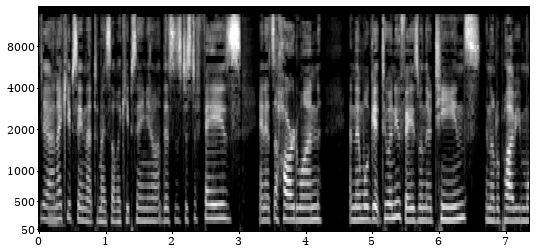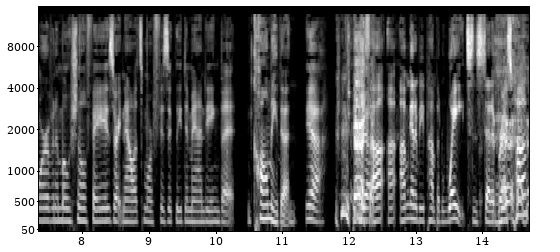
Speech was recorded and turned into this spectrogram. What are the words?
Yeah, and I keep saying that to myself. I keep saying, you know, this is just a phase and it's a hard one. And then we'll get to a new phase when they're teens and it'll probably be more of an emotional phase. Right now it's more physically demanding, but Call me then. yeah. Because I'll, I'm going to be pumping weights instead of breast pump,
